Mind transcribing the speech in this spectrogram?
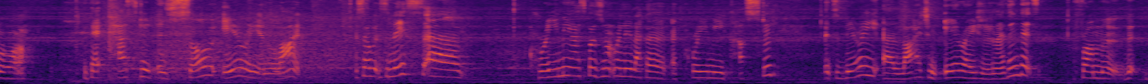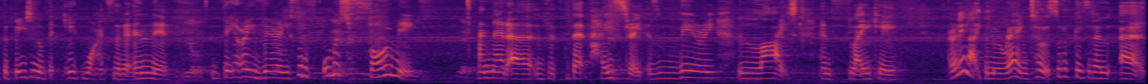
Oh, that custard is so airy and light. So it's less uh, creamy, I suppose, not really like a, a creamy custard. It's very uh, light and aerated, and I think that's from uh, the, the beating of the egg whites that are in there. Very, very sort of almost foamy. And that, uh, th that pastry is very light and flaky. I really like the meringue too. It sort of gives it a, a,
